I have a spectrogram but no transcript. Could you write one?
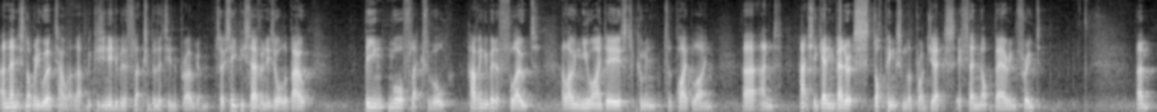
And then it's not really worked out like that because you need a bit of flexibility in the programme. So CP7 is all about being more flexible, having a bit of float, allowing new ideas to come into the pipeline, uh, and actually getting better at stopping some of the projects if they're not bearing fruit. Um,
